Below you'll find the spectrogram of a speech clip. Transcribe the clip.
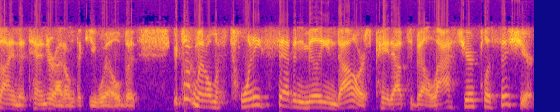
sign the tender, I don't think he will, but you're talking about almost $27 million paid out to Bell last year plus this year.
